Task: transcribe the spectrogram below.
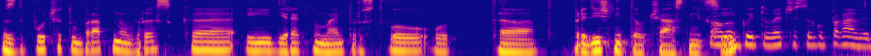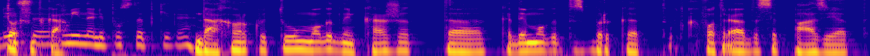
за да получат обратна връзка и директно менторство от а, предишните участници. Хора, които вече са го правили, Точно са така. минали по стъпките. Да, хора, които могат да им кажат а, къде могат да сбъркат, от какво трябва да се пазят,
